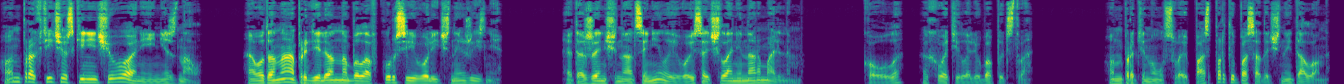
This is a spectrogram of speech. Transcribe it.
Он практически ничего о ней не знал. А вот она определенно была в курсе его личной жизни. Эта женщина оценила его и сочла ненормальным. Коула охватило любопытство. Он протянул свой паспорт и посадочный талон.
